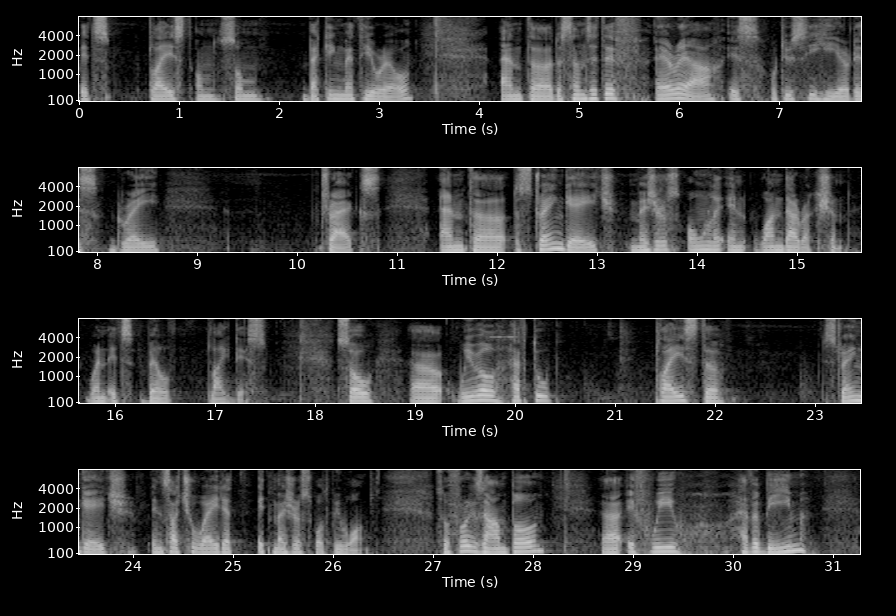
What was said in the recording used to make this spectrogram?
It's placed on some backing material and uh, the sensitive area is what you see here, this gray tracks and uh, the strain gauge measures only in one direction when it's built like this. So uh, we will have to place the strain gauge in such a way that it measures what we want. So for example, uh, if we have a beam,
